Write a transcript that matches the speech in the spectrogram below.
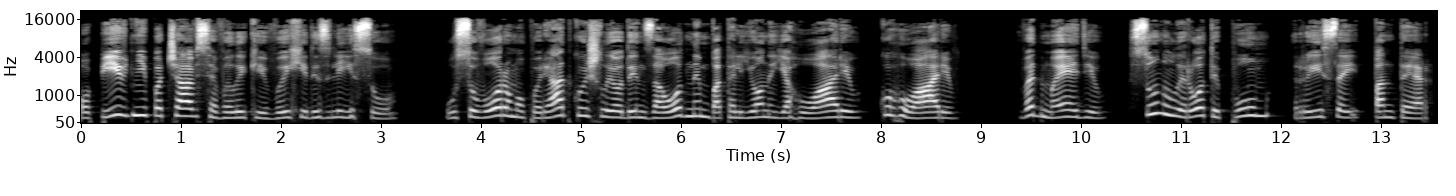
О півдні почався великий вихід із лісу. У суворому порядку йшли один за одним батальйони ягуарів, кугуарів, ведмедів, сунули роти пум, рисей, пантер.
